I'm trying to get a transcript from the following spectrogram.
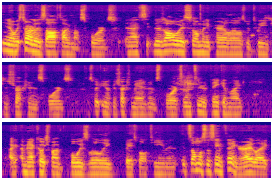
You know, we started this off talking about sports, and I see there's always so many parallels between construction and sports, you know, construction management and sports. And I'm sitting here thinking, like, I, I mean, I coach my boys' little league baseball team, and it's almost the same thing, right? Like,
